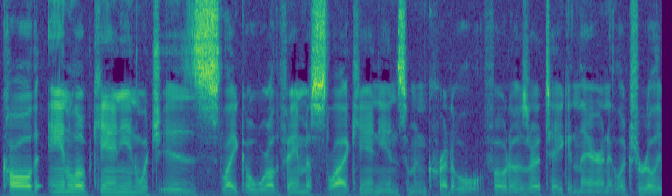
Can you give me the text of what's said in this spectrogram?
called Antelope Canyon, which is like a world famous slot canyon. Some incredible photos are taken there, and it looks really,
